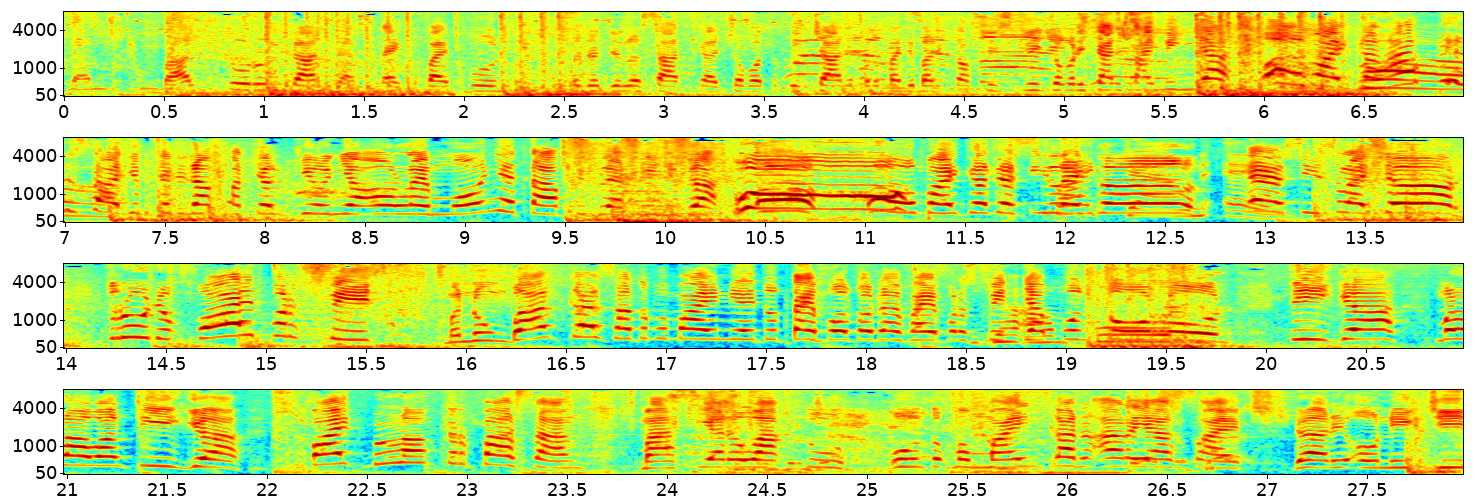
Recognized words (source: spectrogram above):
dan kembali turunkan dan snake bite pun sudah dilesatkan. Coba untuk dicari bermain di balik toxic screen coba dicari timingnya. Oh my god hampir saja bisa didapatkan killnya oleh monyet tapi blessing juga. Oh oh my god that's illegal. SC Slasher through the Viper Speed menumbangkan satu pemainnya itu Templeton dan Viper Speednya pun turun. Tiga melawan tiga. Spike belum terpasang. Masih ada waktu untuk memainkan area side dari Onigi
